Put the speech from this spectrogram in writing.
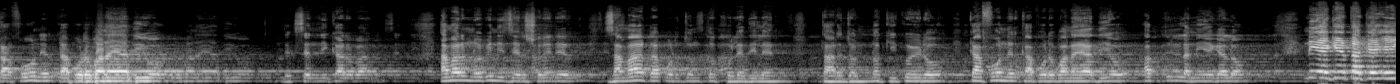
কাফনের কাপড় বানায়া দিও। দিও দেখছেন নি কারবার? আমার নবী নিজের শরীরের জামাটা পর্যন্ত খুলে দিলেন। তার জন্য কি কইর? কাফনের কাপড় বানায়া দিও। আব্দুল্লাহ নিয়ে গেল। নিয়ে গিয়ে তাকে এই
